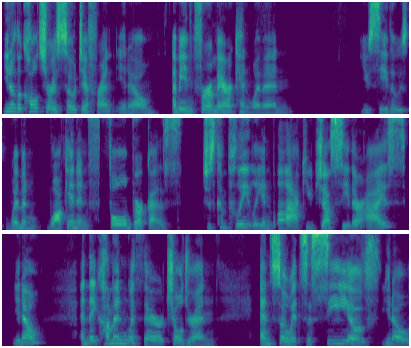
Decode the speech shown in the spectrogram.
you know the culture is so different you know. I mean for american women you see those women walk in in full burqas, just completely in black. You just see their eyes, you know? And they come in with their children. And so it's a sea of you know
